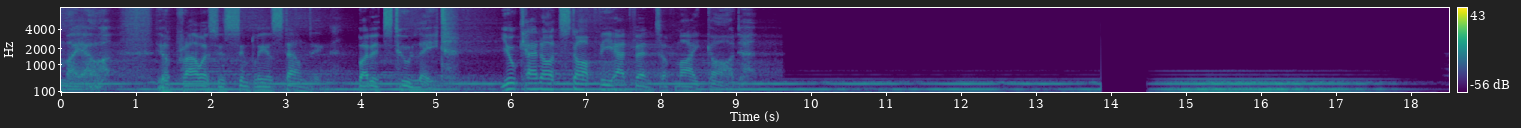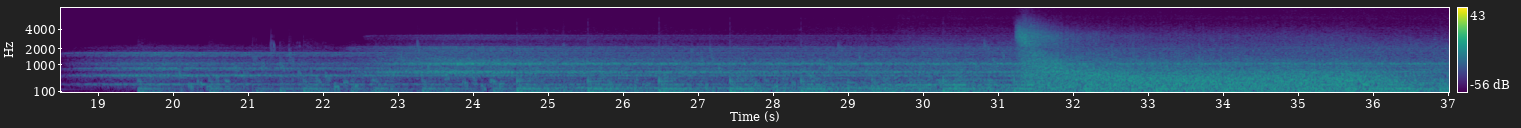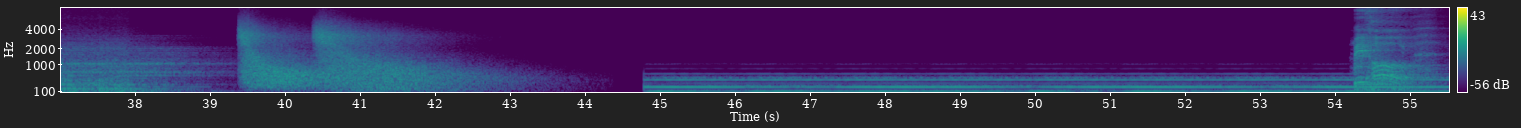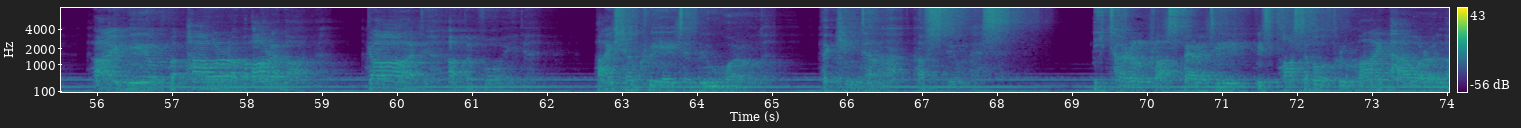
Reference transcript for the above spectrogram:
Samael. Your prowess is simply astounding. But it's too late. You cannot stop the advent of my god. is possible through my power alone.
